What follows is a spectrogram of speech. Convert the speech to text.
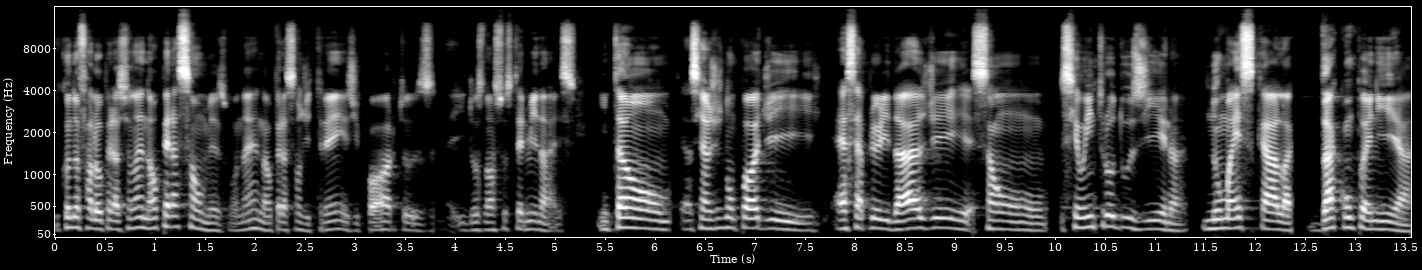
E quando eu falo operacional, é na operação mesmo, né? na operação de trens, de portos e dos nossos terminais. Então, assim, a gente não pode. Essa é a prioridade. São, se eu introduzir numa escala da companhia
